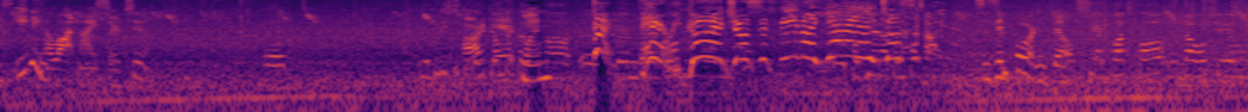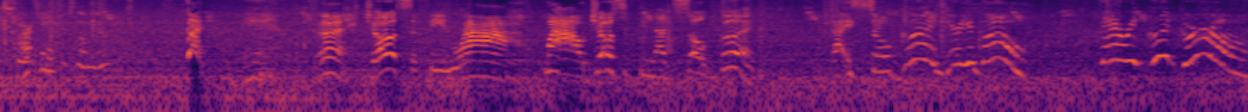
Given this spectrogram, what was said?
She's eating a lot nicer too. Nie byliście tutaj w Target. piątek, ale One. Good. Very good, Josephina. Yay, Josephina. This is important, Bill. Jak łatwo udało się ją skoczyć na mnie. Good. Good. Josephine. Wow. Wow, Josephine, that's so good. That is so good. Here you go. Very good girl.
